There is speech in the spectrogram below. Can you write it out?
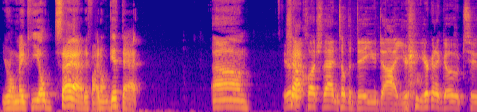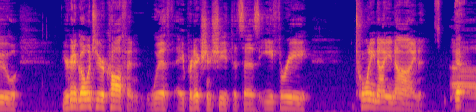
You're gonna make Yield sad if I don't get that. Um, you're gonna clutch that until the day you die. You're you're gonna go to you're gonna go into your coffin with a prediction sheet that says E3 2099 uh,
